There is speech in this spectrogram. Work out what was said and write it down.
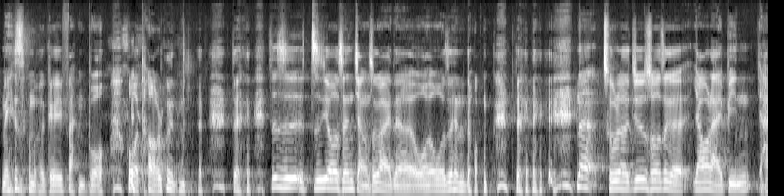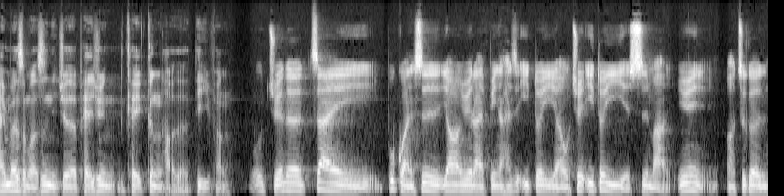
没什么可以反驳 或讨论的。对，这是资优生讲出来的，我我认同。对，那除了就是说这个邀来宾，还有没有什么是你觉得培训可以更好的地方？我觉得在不管是邀约来宾啊，还是一对一啊，我觉得一对一也是嘛，因为哦这个。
